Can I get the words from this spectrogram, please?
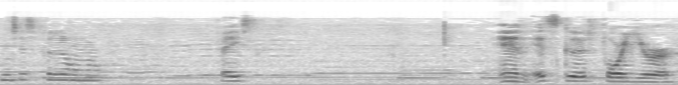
and just put it on my face. And it's good for your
